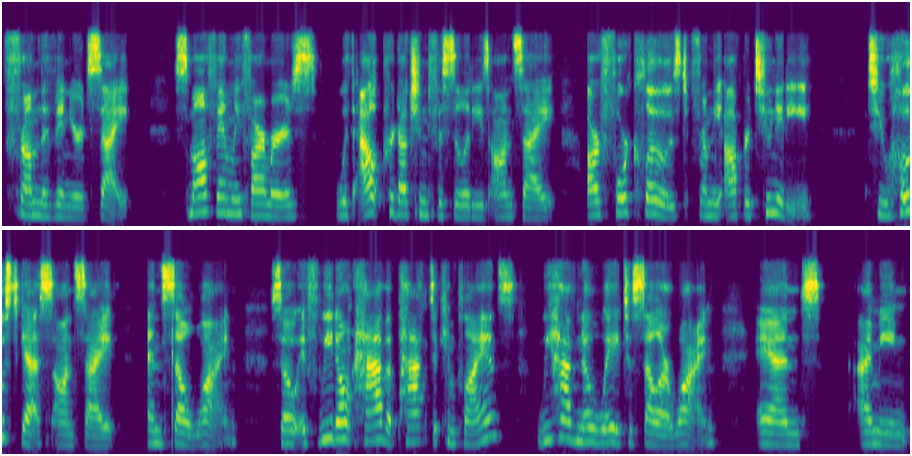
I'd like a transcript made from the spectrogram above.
from the vineyard site. Small family farmers without production facilities on site are foreclosed from the opportunity to host guests on site and sell wine. So if we don't have a path to compliance, we have no way to sell our wine. And I mean,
